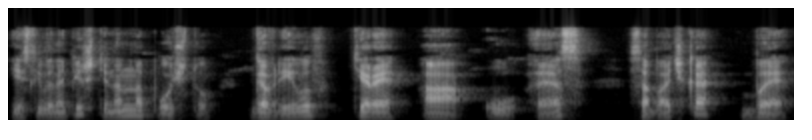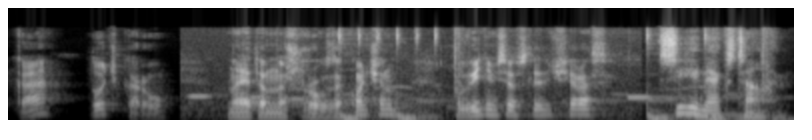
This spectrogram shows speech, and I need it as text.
если вы напишите нам на почту gavrilov-aus собачка bk.ru На этом наш урок закончен. Увидимся в следующий раз. See you next time.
